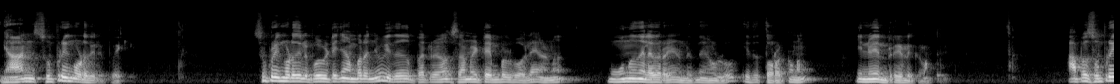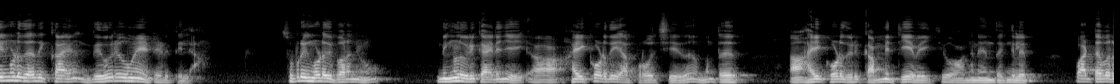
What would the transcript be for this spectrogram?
ഞാൻ സുപ്രീം കോടതിയിൽ പോയി. സുപ്രീം കോടതിയിൽ പോയിട്ട് ഞാൻ പറഞ്ഞു ഇത് സമയ ടെമ്പിൾ പോലെയാണ്. മൂന്ന് നിലവറയുണ്ടെന്നേ ഉള്ളൂ. ഇത് തുറക്കണം. ഇൻവെൻട്രി എടുക്കണം. അപ്പോൾ സുപ്രീം കോടതി അത് ഗൗരവമായിട്ട് എടുത്തില്ല. സുപ്രീം കോടതി പറഞ്ഞു നിങ്ങളൊരു കാര്യം ചെയ്യും ഹൈക്കോടതി അപ്രോച്ച് ചെയ്ത് എന്നിട്ട് ഹൈക്കോടതി ഒരു കമ്മിറ്റിയെ വയ്ക്കുമോ അങ്ങനെ എന്തെങ്കിലും whatever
